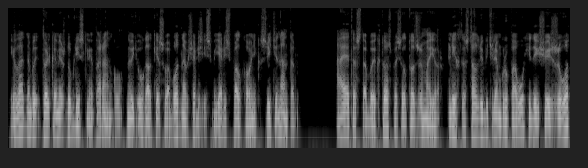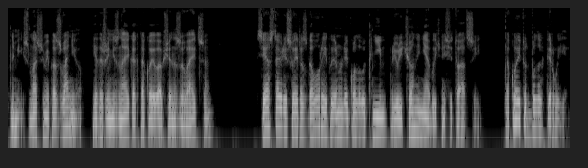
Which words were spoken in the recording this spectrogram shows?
И ладно бы только между близкими по рангу, но ведь в уголке свободно общались и смеялись полковник с лейтенантом. «А это с тобой кто?» — спросил тот же майор. «Лих, ты стал любителем групповухи, да еще и с животными, и с младшими по званию? Я даже не знаю, как такое вообще называется». Все оставили свои разговоры и повернули головы к ним, привлеченной необычной ситуацией. Такое тут было впервые.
